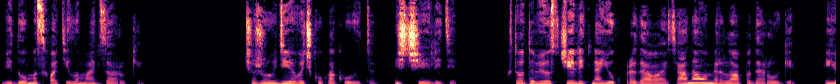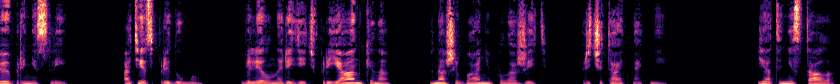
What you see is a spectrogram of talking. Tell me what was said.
Ведома схватила мать за руки. Чужую девочку какую-то, из челяди. Кто-то вез челядь на юг продавать, а она умерла по дороге. Ее и принесли. Отец придумал. Велел нарядить в Приянкино, в нашей бане положить, причитать над ней. Я-то не стала.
